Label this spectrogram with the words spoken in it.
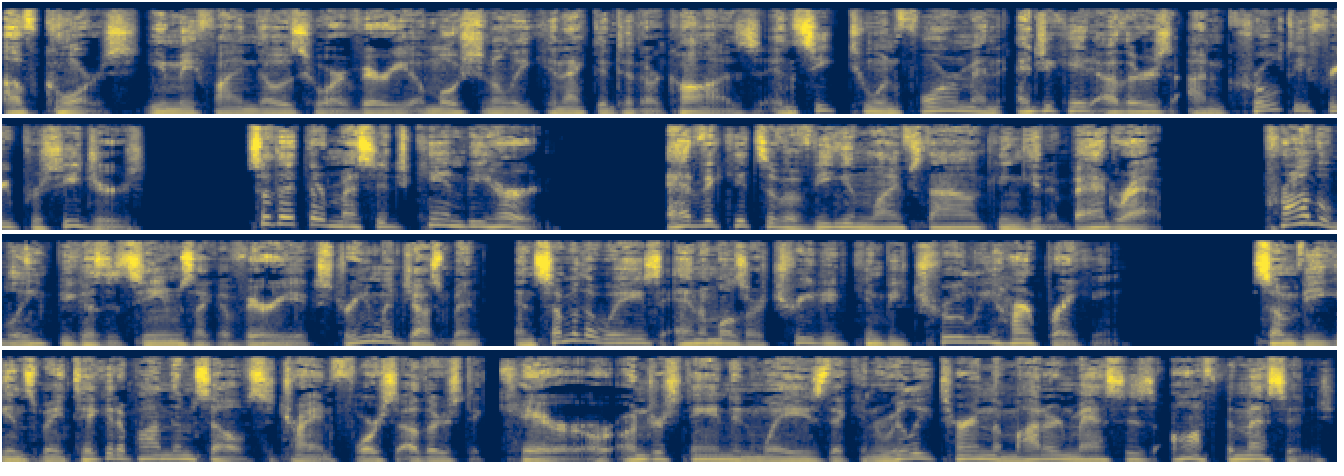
Of course, you may find those who are very emotionally connected to their cause and seek to inform and educate others on cruelty-free procedures so that their message can be heard. Advocates of a vegan lifestyle can get a bad rap, probably because it seems like a very extreme adjustment and some of the ways animals are treated can be truly heartbreaking. Some vegans may take it upon themselves to try and force others to care or understand in ways that can really turn the modern masses off the message.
